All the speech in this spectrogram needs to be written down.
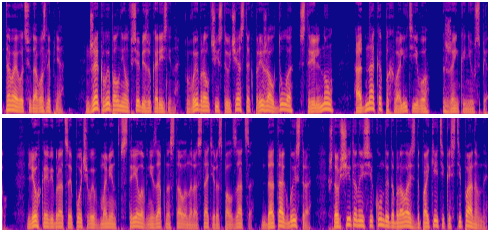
Давай вот сюда, возле пня». Джек выполнил все безукоризненно. Выбрал чистый участок, прижал дуло, стрельнул. Однако похвалить его Женька не успел. Легкая вибрация почвы в момент встрела внезапно стала нарастать и расползаться. Да так быстро, что в считанные секунды добралась до пакетика Степановны.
